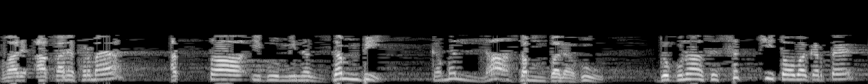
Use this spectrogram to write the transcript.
ہمارے آقا نے فرمایا اتا من زمبی کمل لا زمبل جو گناہ سے سچی توبہ کرتا ہے،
